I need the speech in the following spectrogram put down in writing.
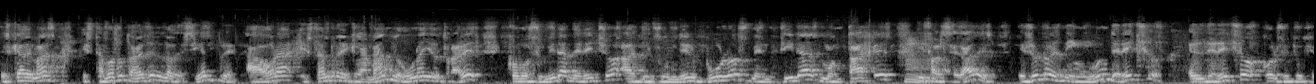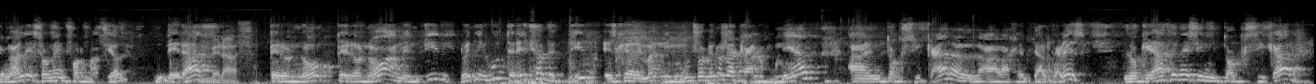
Es que además estamos otra vez en lo de siempre. Ahora están reclamando una y otra vez, como si hubiera derecho a difundir bulos, mentiras, montajes mm. y falsedades. Eso no es ningún derecho. El derecho constitucional es una información veraz, veraz, pero no, pero no a mentir. No hay ningún derecho a mentir. Es que además, ni mucho menos a calumniar, a intoxicar a la, a la gente al revés. Lo que hacen es intoxicar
